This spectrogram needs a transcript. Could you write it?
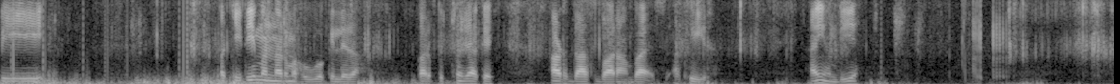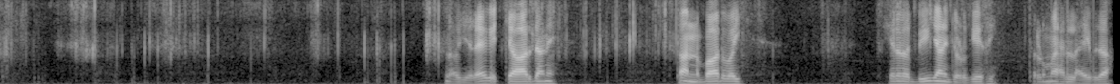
ਵੀ 25 30 ਮਨ ਨਰਮਾ ਹੋਊਗਾ ਕਿੱਲੇ ਦਾ। ਪਰ ਪਿੱਛੋਂ ਜਾ ਕੇ 8 10 12 22 ਅਖੀਰ, ਐਂ ਹੀ ਹੁੰਦੀ ਹੈ। ਲਓ ਜੀ, ਰਹਿ ਗਏ ਚਾਰ ਜਣੇ। ਧੰਨਵਾਦ ਬਾਈ। ਇਹਨਾਂ ਦਾ 20 ਜਣੇ ਜੁੜ ਗਏ ਸੀ। ਚਲੋ ਮੈਂ ਲਾਈਵ ਦਾ।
